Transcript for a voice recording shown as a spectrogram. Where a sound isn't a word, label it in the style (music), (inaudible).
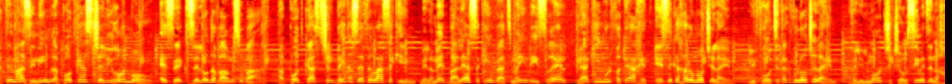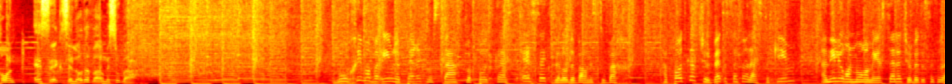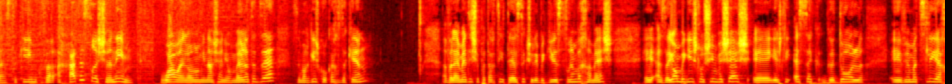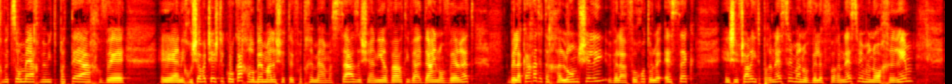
אתם מאזינים לפודקאסט של לירון מור, עסק זה לא דבר מסובך. הפודקאסט של בית הספר לעסקים מלמד בעלי עסקים ועצמאים בישראל להקים ולפתח את עסק החלומות שלהם, לפרוץ את הגבולות שלהם, וללמוד שכשעושים את זה נכון, עסק זה לא דבר מסובך. ברוכים הבאים לפרק נוסף בפודקאסט עסק זה לא דבר מסובך. הפודקאסט של בית הספר לעסקים אני לירון מור, המייסדת של בית הספר לעסקים כבר 11 שנים. וואו, אני לא מאמינה שאני אומרת את זה, זה מרגיש כל כך זקן. אבל האמת היא שפתחתי את העסק שלי בגיל 25, אה, אז היום בגיל 36 אה, יש לי עסק גדול אה, ומצליח וצומח ומתפתח, ואני חושבת שיש לי כל כך הרבה מה לשתף אתכם מהמסע הזה שאני עברתי ועדיין עוברת. בלקחת את החלום שלי ולהפוך אותו לעסק אה, שאפשר להתפרנס ממנו ולפרנס ממנו אחרים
